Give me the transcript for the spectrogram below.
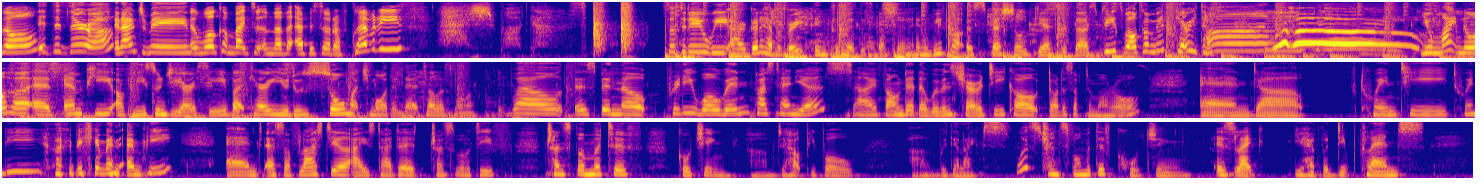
Hazel. It's Azura. And I'm Jermaine. And welcome back to another episode of Clevities Hash Podcast. So today we are going to have a very intimate discussion and we've got a special guest with us. Please welcome Miss Carrie Tan. You might know her as MP of Nee Soon GRC, but Carrie, you do so much more than that. Tell us more. Well, it's been a pretty whirlwind past 10 years. I founded a women's charity called Daughters of Tomorrow. And uh, 2020, I became an MP. And as of last year, I started transformative, transformative coaching um, to help people um, with their lives. What's transformative coaching? It's like you have a deep cleanse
